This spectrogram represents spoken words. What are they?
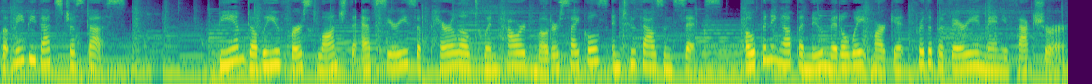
but maybe that's just us. BMW first launched the F-Series of parallel twin-powered motorcycles in 2006, opening up a new middleweight market for the Bavarian manufacturer.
